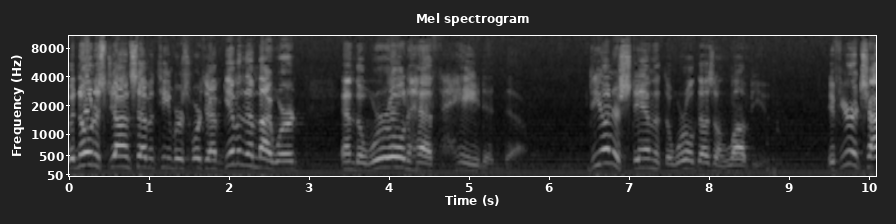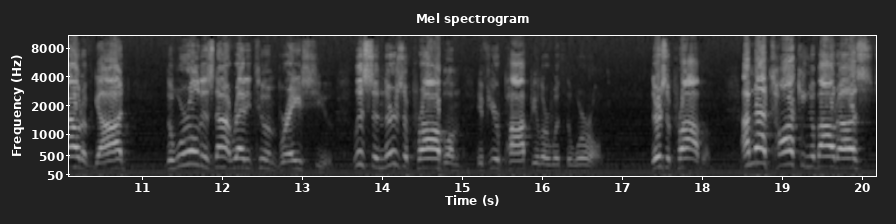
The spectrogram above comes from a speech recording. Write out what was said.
But notice John 17, verse 14 I have given them thy word, and the world hath hated them. Do you understand that the world doesn't love you? If you're a child of God, the world is not ready to embrace you. Listen, there's a problem if you're popular with the world. There's a problem. I'm not talking about us,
